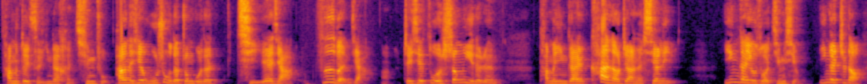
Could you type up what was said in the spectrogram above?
他们对此应该很清楚。还有那些无数的中国的企业家、资本家啊，这些做生意的人，他们应该看到这样的先例，应该有所警醒，应该知道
